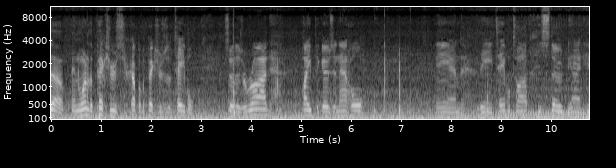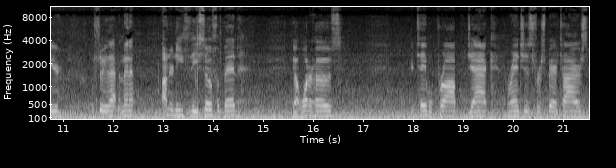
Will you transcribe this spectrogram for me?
So, in one of the pictures, a couple of the pictures of the table. So there's a rod pipe that goes in that hole and the tabletop is stowed behind here. We'll show you that in a minute. Underneath the sofa bed, got water hose, your table prop, jack, wrenches for spare tires,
